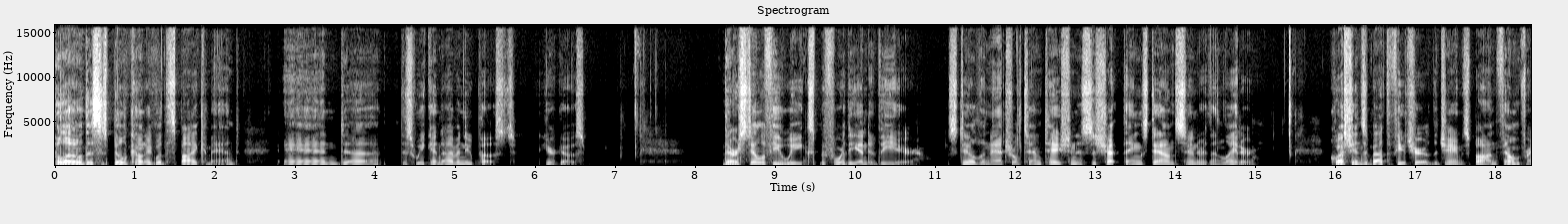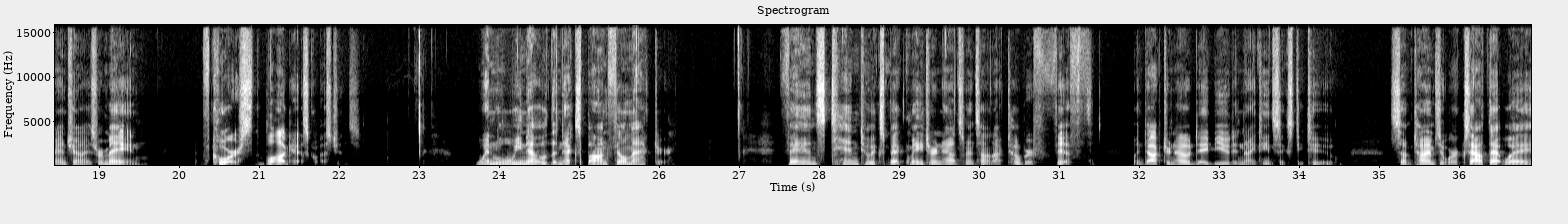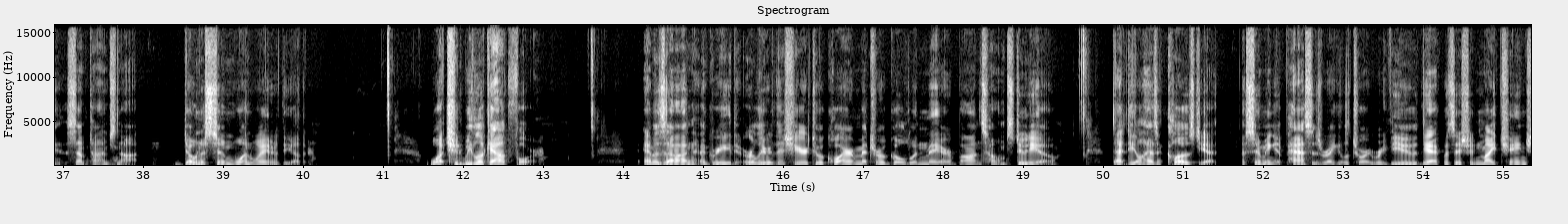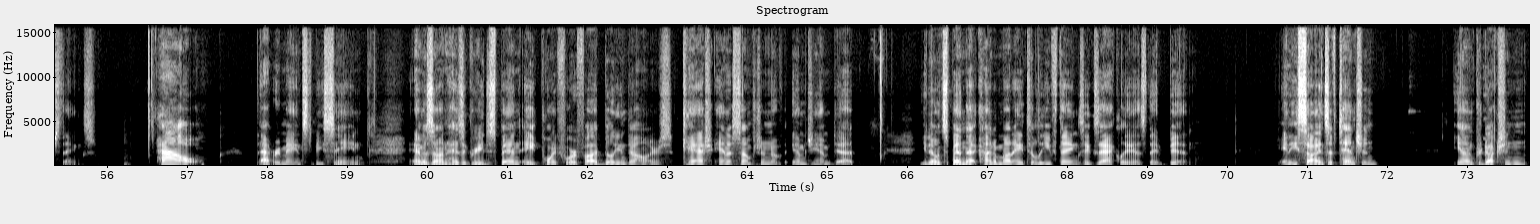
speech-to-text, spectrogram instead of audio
Hello, this is Bill Koenig with Spy Command, and uh, this weekend I have a new post. Here goes. There are still a few weeks before the end of the year. Still, the natural temptation is to shut things down sooner than later. Questions about the future of the James Bond film franchise remain. Of course, the blog has questions. When will we know the next Bond film actor? Fans tend to expect major announcements on October 5th, when Dr. No debuted in 1962. Sometimes it works out that way, sometimes not. Don't assume one way or the other. What should we look out for? Amazon agreed earlier this year to acquire Metro Goldwyn Mayer Bond's home studio. That deal hasn't closed yet. Assuming it passes regulatory review, the acquisition might change things. How? That remains to be seen. Amazon has agreed to spend $8.45 billion, cash and assumption of MGM debt. You don't spend that kind of money to leave things exactly as they've been. Any signs of tension? Eon Production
